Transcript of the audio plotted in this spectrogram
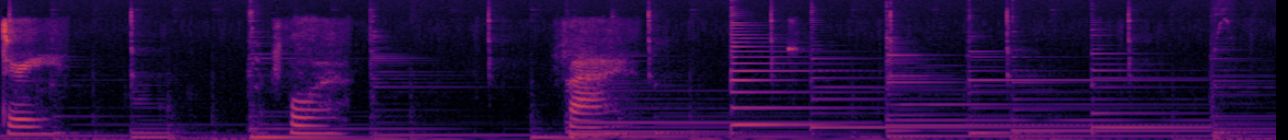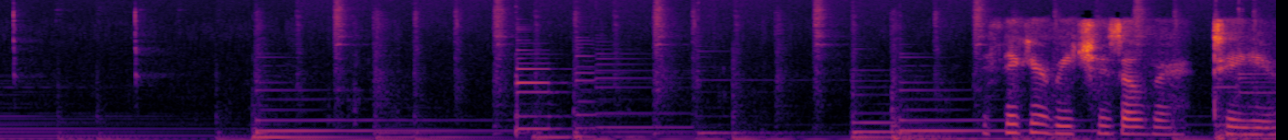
three, four, figure reaches over to you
